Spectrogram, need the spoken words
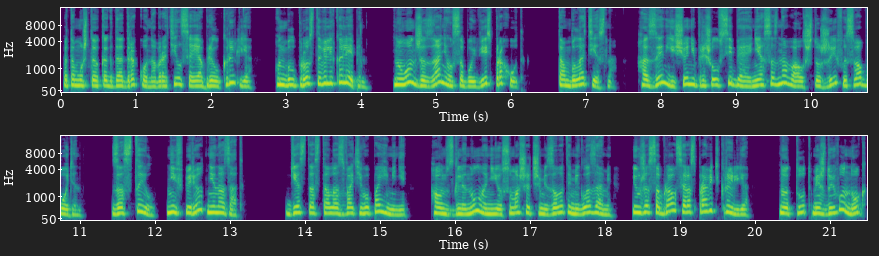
Потому что, когда дракон обратился и обрел крылья, он был просто великолепен. Но он же занял собой весь проход. Там было тесно. А Зейн еще не пришел в себя и не осознавал, что жив и свободен. Застыл, ни вперед, ни назад. Геста стала звать его по имени, а он взглянул на нее сумасшедшими золотыми глазами и уже собрался расправить крылья. Но тут между его ног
